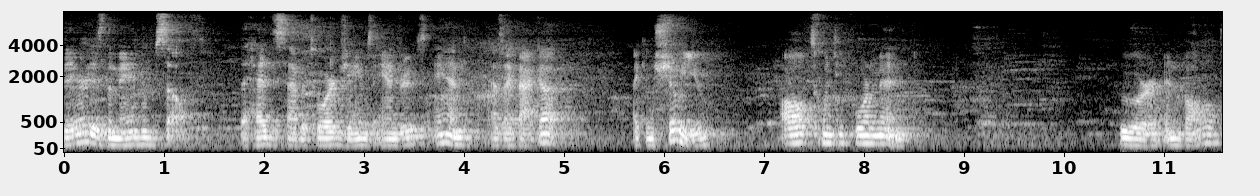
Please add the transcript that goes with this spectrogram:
There is the man himself the head saboteur James Andrews, and as I back up, I can show you all 24 men who were involved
